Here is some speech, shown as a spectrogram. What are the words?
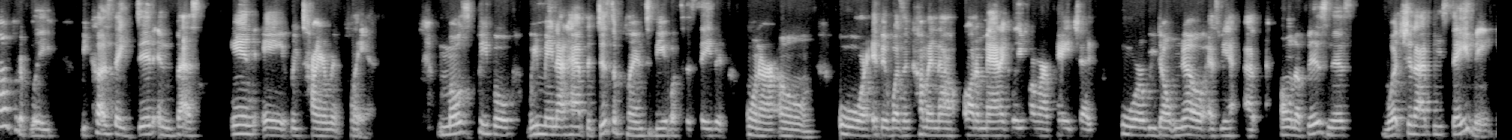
comfortably because they did invest in a retirement plan. Most people, we may not have the discipline to be able to save it on our own, or if it wasn't coming out automatically from our paycheck, or we don't know as we ha- uh, own a business, what should I be saving?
